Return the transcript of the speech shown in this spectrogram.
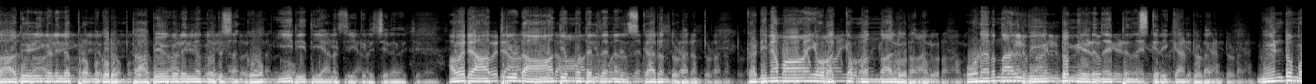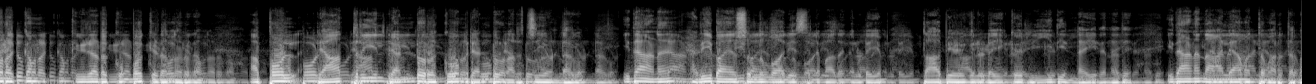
താബിഴികളിലെ പ്രമുഖരും താബിഴികളിൽ നിന്ന് ഒരു സംഘവും ഈ രീതിയാണ് സ്വീകരിച്ചിരുന്നത്. അവർ രാത്രിയുടെ ആദ്യം മുതൽ തന്നെ നിസ്കാരം തുടങ്ങും കഠിനമായ ഉറക്കം വന്നാൽ ഉറങ്ങും. ഉണർന്നാൽ വീണ്ടും എഴുന്നേറ്റ് നിസ്കരിക്കാൻ തുടങ്ങും. വീണ്ടും ഉറക്കം കീഴടക്കുമ്പോൾ കിടന്നുറങ്ങും. അപ്പോൾ രാത്രിയിൽ രണ്ടുറക്കവും രണ്ടു ഉണർച്ചയും ഉണ്ടാകും. ഇതാണ് ഹബീബായ സല്ലല്ലാഹു അലൈഹി വസല്ലം തങ്ങളുടെയും താബിഴികളുടെയും ഒരു രീതി ഉണ്ടായിരുന്നത്. ഇതാണ് നാലാമത്തെ മർത്തബ.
